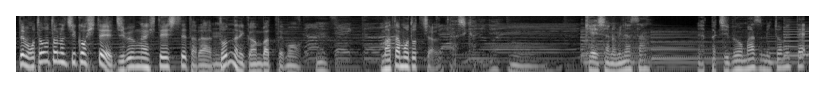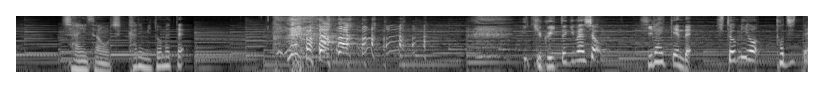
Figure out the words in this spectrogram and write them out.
でももともとの自己否定自分が否定してたら、うん。どんなに頑張っても、うん。また戻っちゃう、確かにね。うん経営者の皆さんやっぱ自分をまず認めて社員さんをしっかり認めて。一曲言っときましょう。平井堅で瞳を閉じて。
